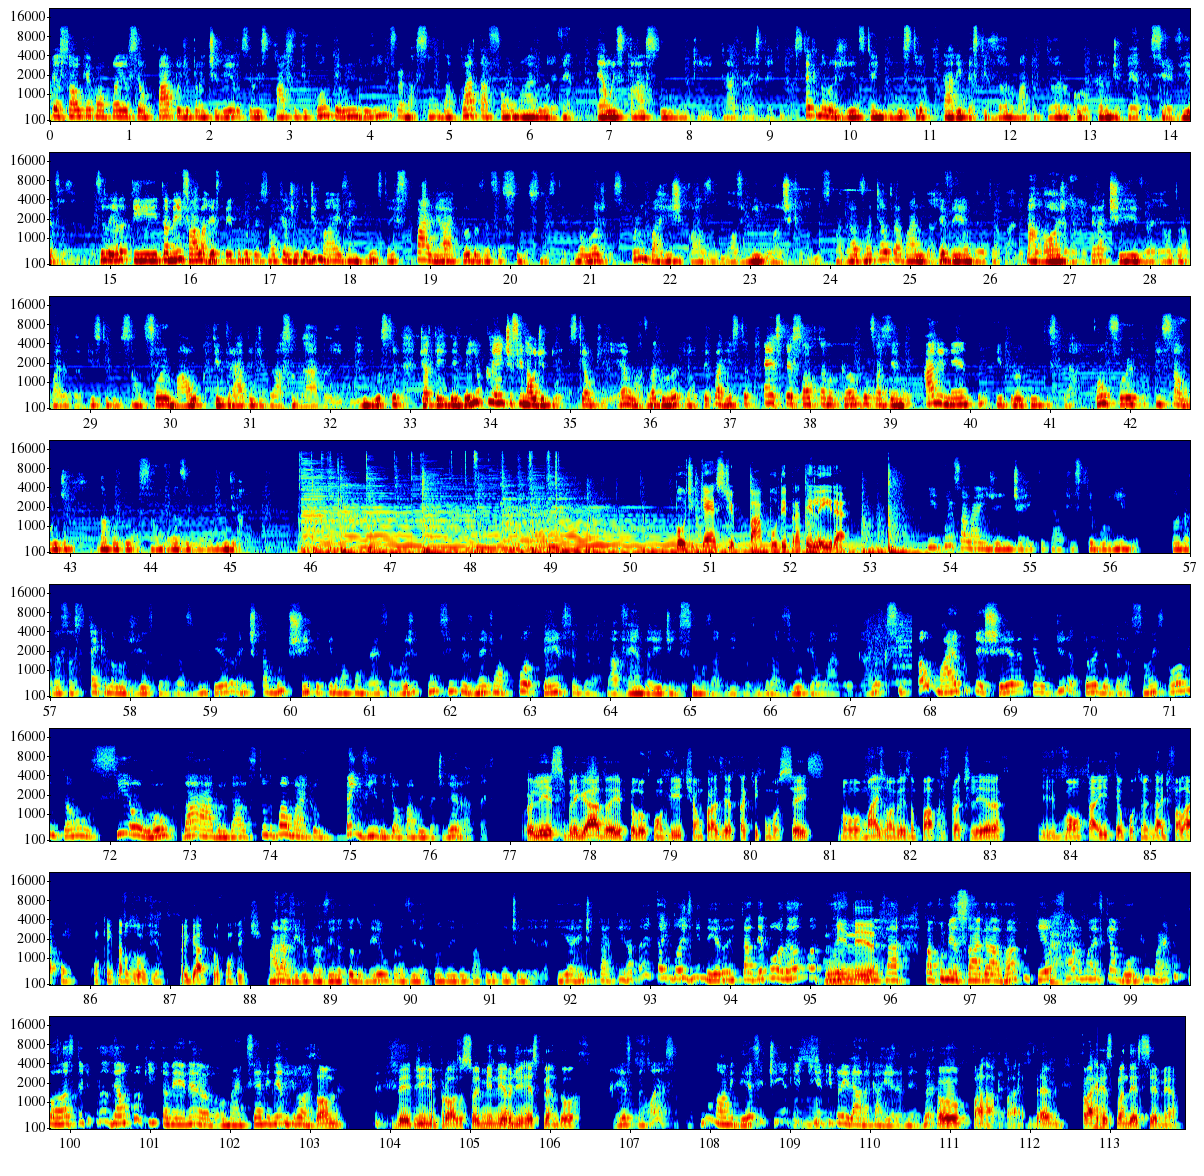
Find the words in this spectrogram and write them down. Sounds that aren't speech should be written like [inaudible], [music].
Pessoal que acompanha o seu Papo de Prateleira, o seu espaço de conteúdo e informação da plataforma Agro Revenda. É o espaço que trata a respeito das tecnologias que a indústria está ali pesquisando, matutando, colocando de pé para servir a fazenda brasileira. E também fala a respeito do pessoal que ajuda demais a indústria a espalhar todas essas soluções tecnológicas por um país de quase 9 milhões de quilômetros quadrados, né? que é o trabalho da revenda, é o trabalho da loja da cooperativa, é o trabalho da distribuição formal, que trata de braço dado aí com a indústria, de atender bem o cliente final de todos, que é o que? É o lavrador, é o pecuarista, é esse pessoal que está no campo fazendo alimento e produtos para conforto e saúde da população brasileira mundial. Podcast Papo de Prateleira. E por falar em gente aí que está distribuindo todas essas tecnologias pelo Brasil inteiro. A gente está muito chique aqui numa conversa hoje com simplesmente uma potência da, da venda aí de insumos agrícolas no Brasil, que é o AgroGalaxy, ao Marco Teixeira, que é o diretor de operações, ou então o COO da AgroGalaxy. Tudo bom, Marco? Bem-vindo aqui ao Papo de Prateleira, rapaz. Ulisses, obrigado aí pelo convite. É um prazer estar aqui com vocês, no, mais uma vez no Papo de Prateleira. E bom estar aí, ter a oportunidade de falar com com quem está nos ouvindo. Obrigado pelo convite. Maravilha, o prazer é todo meu, o prazer é todo aí do Papo de Prateleira. E a gente está aqui, rapaz, está em dois mineiros, a gente está demorando uma coisa Mineiro. para começar a gravar, porque eu falo mais que a boca. E o Marco gosta de prosear um pouquinho também, né, o Marco? Você é mineiro de onde? Só um dedinho de prosa, sou mineiro é. de resplendor. Resplendor, olha só, um nome desse tinha que, uhum. tinha que brilhar na carreira mesmo. Opa, rapaz, é para resplandecer mesmo.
